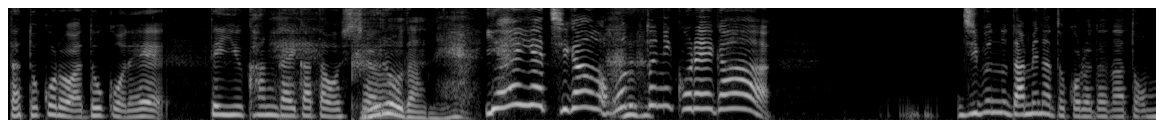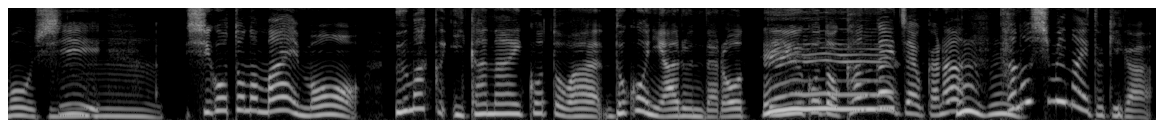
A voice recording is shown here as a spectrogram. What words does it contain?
たところはどこでっていう考え方をしちゃう。プロだね。いやいや違うの。本当にこれが自分のダメなところだなと思うし、うん。仕事の前もうまくいかないことはどこにあるんだろうっていうことを考えちゃうから、うんうん。楽しめない時が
